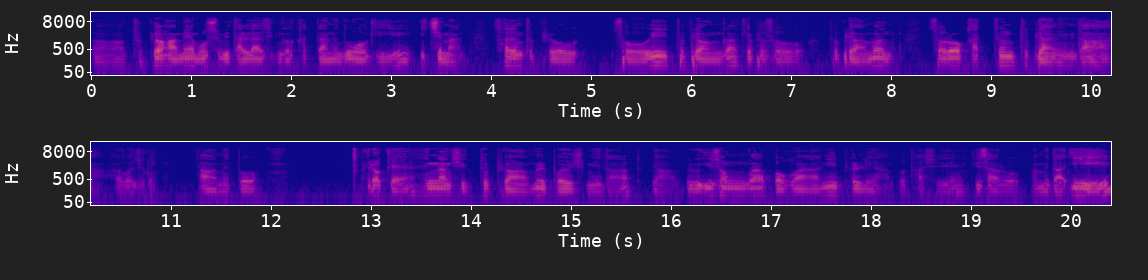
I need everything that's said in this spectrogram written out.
어, 투표함의 모습이 달라진 것 같다는 의혹이 있지만 사전투표소의 투표함과 개표소 투표함은 서로 같은 투표함입니다. 하고 지금 다음에 또 이렇게 행랑식 투표함을 보여줍니다. 투표함. 그리고 이송과 보관이 편리함. 또 다시 기사로 갑니다. 2.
